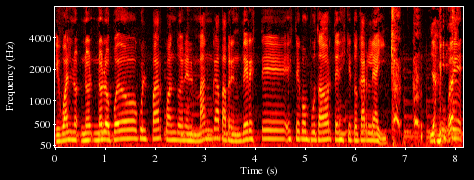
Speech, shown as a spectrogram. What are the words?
Igual no, no, no lo puedo culpar cuando en el manga para aprender este, este computador tenéis que tocarle ahí. Ya, ¿Viste,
